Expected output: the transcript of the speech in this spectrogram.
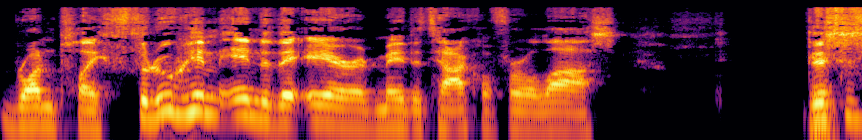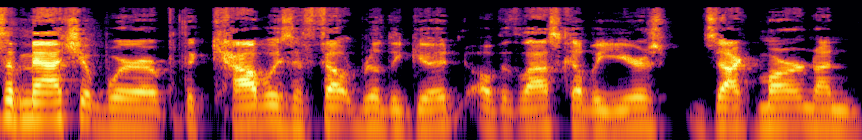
run play, threw him into the air, and made the tackle for a loss. This is a matchup where the Cowboys have felt really good over the last couple of years. Zack Martin on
